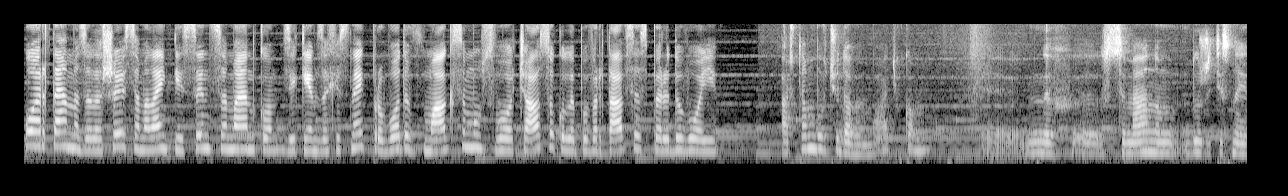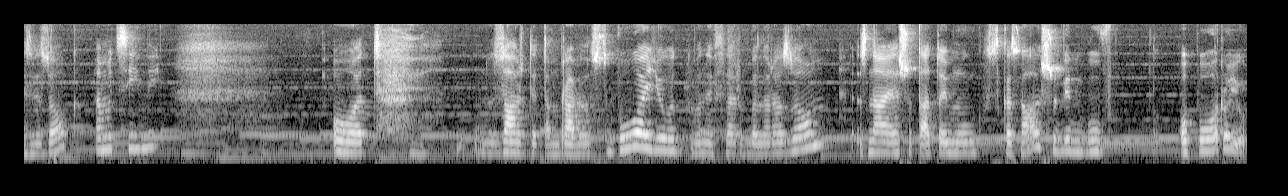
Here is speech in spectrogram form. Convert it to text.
У Артема залишився маленький син Семенко, з яким захисник проводив максимум свого часу, коли повертався з передової. Артем був чудовим батьком. Е, В них е, з Семеном дуже тісний зв'язок емоційний. От завжди там брав його з собою, вони все робили разом. Знає, що тато йому сказав, що він був опорою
